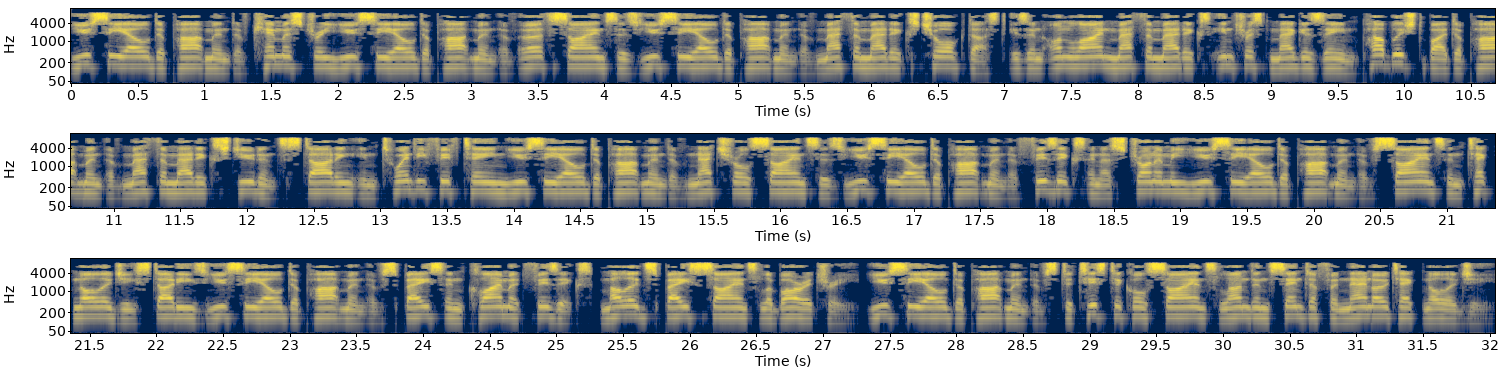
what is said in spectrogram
UCL Department of Chemistry UCL Department of Earth Sciences UCL Department of Mathematics. Chalkdust is an online mathematics interest magazine published by Department of Mathematics students starting in 2015 UCL Department of Natural Sciences UCL Department of Physics and Astronomy UCL Department of Science and Technology Studies UCL Department of Space and Climate Physics Mullard Space Science Laboratory UCL Department of Statistical Science London Centre for Nanotechnology,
